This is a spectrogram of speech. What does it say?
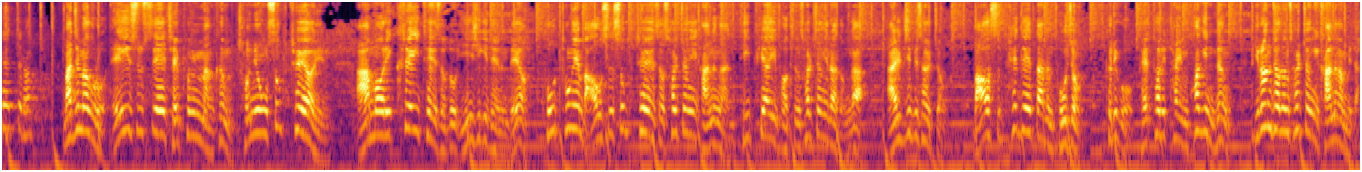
했더라? 마지막으로 ASUS의 제품인 만큼 전용 소프트웨어인 Armoury Crate에서도 인식이 되는데요. 보통의 마우스 소프트웨어에서 설정이 가능한 DPI 버튼 설정이라던가 RGB 설정, 마우스 패드에 따른 보정, 그리고 배터리 타임 확인 등 이런저런 설정이 가능합니다.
